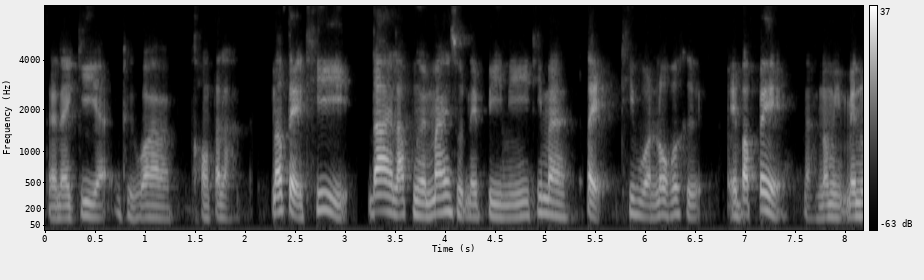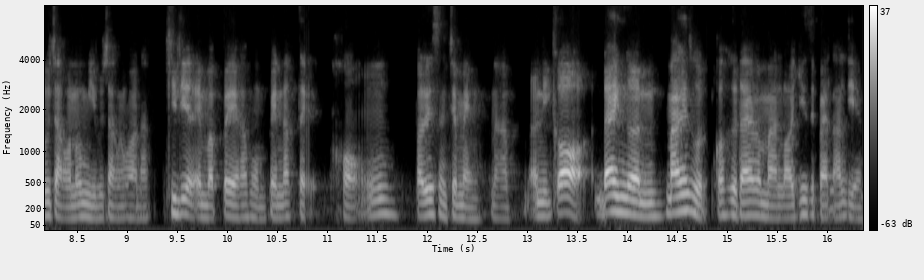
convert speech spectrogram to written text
แต่ Nike อะถือว่าครองตลาด นักเตะที่ได้รับเงินมากที่สุดในปีนี้ที่มาเตะที่บอลโลกก็คือเอ็มบัปเป้นะน้องหมีไม่รู้จักน้องหมีรู้จักหรือเปล่านะคิเลียนเอ็มบัปเป้ครับผมเป็นนักเตะของปารีสแซงต์แชร์แมงนะครับ อันนี้ก็ได้เงินมากที่สุดก็คือได้ประมาณ 128 ล้านเหรียญ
